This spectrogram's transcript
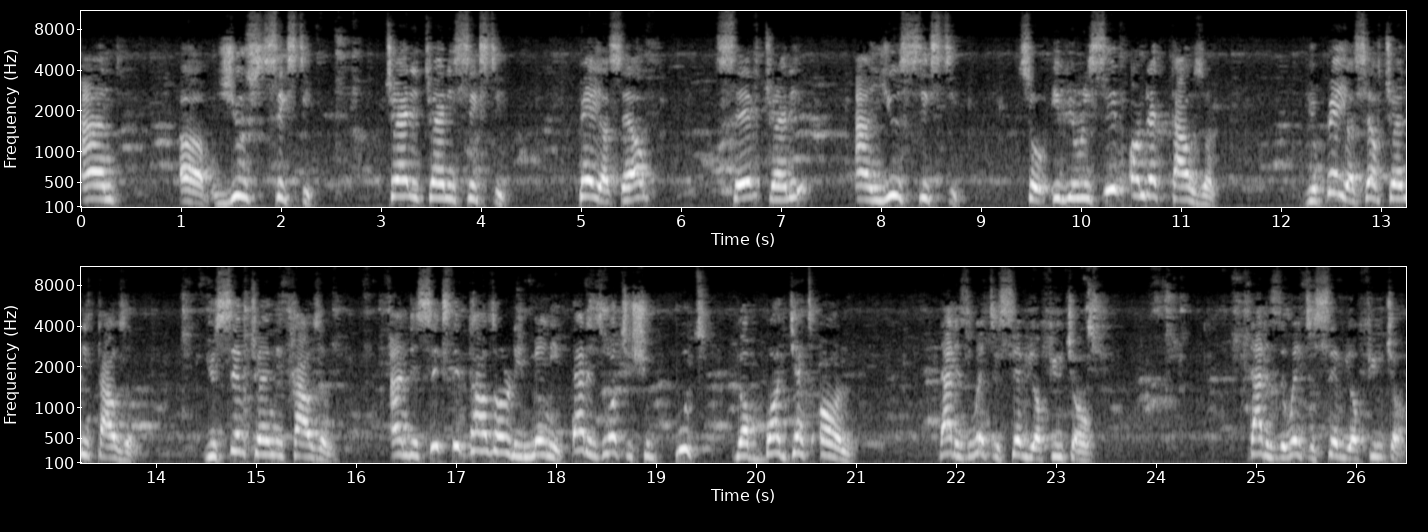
and uh, use 60. 20 20 60. Pay yourself, save 20 and use 60. So if you receive 100,000, you pay yourself 20,000, you save 20,000, and the 60,000 remaining, that is what you should put your budget on. That is the way to save your future. That is the way to save your future.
